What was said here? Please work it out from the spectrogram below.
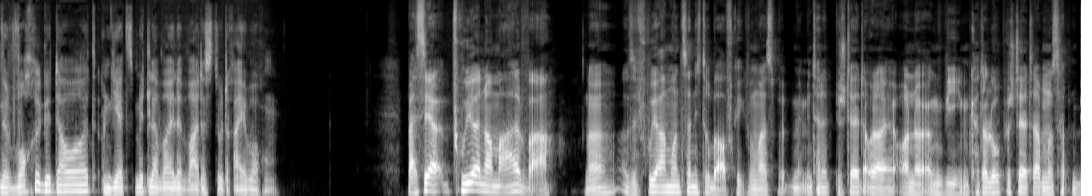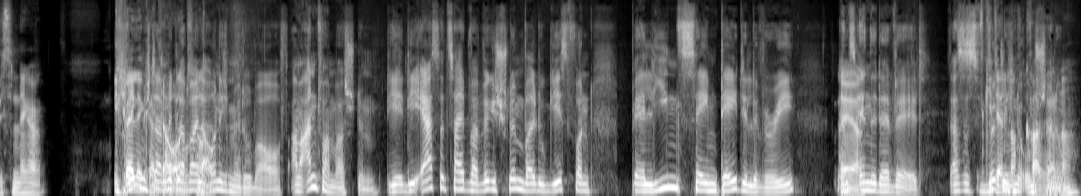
eine Woche gedauert und jetzt mittlerweile wartest du drei Wochen. Was ja früher normal war. Ne? Also früher haben wir uns da nicht drüber aufgeregt, wenn wir es im Internet bestellt oder, oder irgendwie im Katalog bestellt haben und es hat ein bisschen länger. Ich reg mich da mittlerweile auch nicht mehr drüber auf. Am Anfang war es schlimm. Die, die erste Zeit war wirklich schlimm, weil du gehst von Berlin Same-Day-Delivery ans ja, Ende der Welt. Das ist es wirklich ja eine Umstellung. Krasser, ne?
